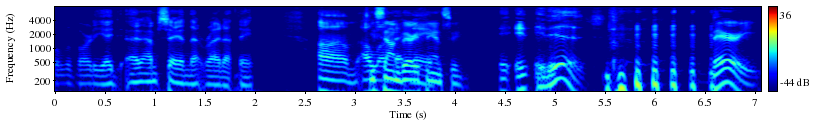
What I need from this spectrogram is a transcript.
Boulevardier. And I'm saying that right, I think. Um, I You sound very name. fancy. It, it, it is. very,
